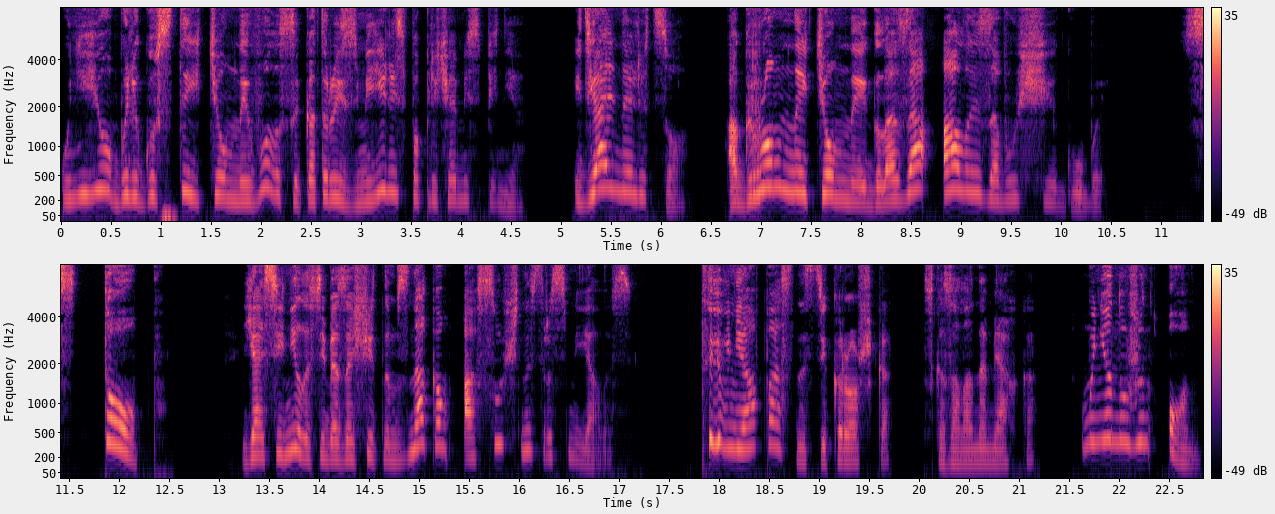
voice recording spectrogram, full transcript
У нее были густые темные волосы, которые змеились по плечам и спине. Идеальное лицо, огромные темные глаза, алые зовущие губы. «Стоп!» Я осенила себя защитным знаком, а сущность рассмеялась. «Ты вне опасности, крошка», — сказала она мягко. «Мне нужен он»,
